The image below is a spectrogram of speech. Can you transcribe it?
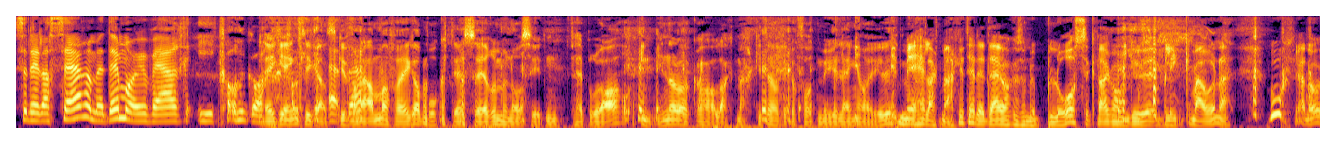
Så det der serumet, det må jo være i korga. Jeg er egentlig ganske fornærma, for jeg har brukt det serumet nå siden februar, og ingen av dere har lagt merke til at jeg har fått mye lengre øyevipper. Vi har lagt merke til det. Det er jo akkurat som det blåser hver gang du blinker med øynene. Uh, ja, nå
